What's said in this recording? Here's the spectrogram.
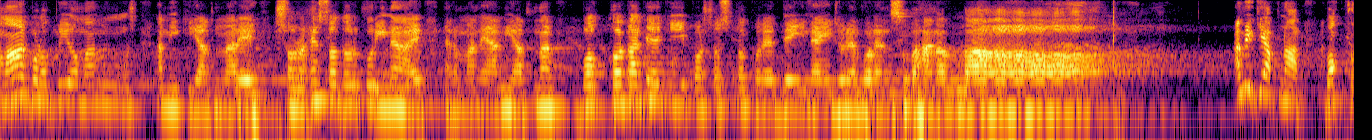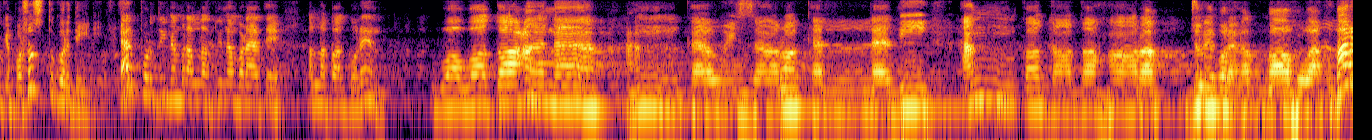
আমার বড় প্রিয় মানুষ আমি কি আপনারে সরহে সদর করি নাই এর মানে আমি আপনার বক্ষটাকে কি প্রশস্ত করে দেই নাই জোরে বলেন সুবহানাল্লাহ আমি কি আপনার বক্ষকে প্রশস্ত করে দেইনি এরপর দুই নম্বর আল্লাহ দুই নম্বর আয়াতে আল্লাহ পাক বলেন ووضعنا عنك وزرك الذي জুড়ে বলেন, আল্লাহু আকবার।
